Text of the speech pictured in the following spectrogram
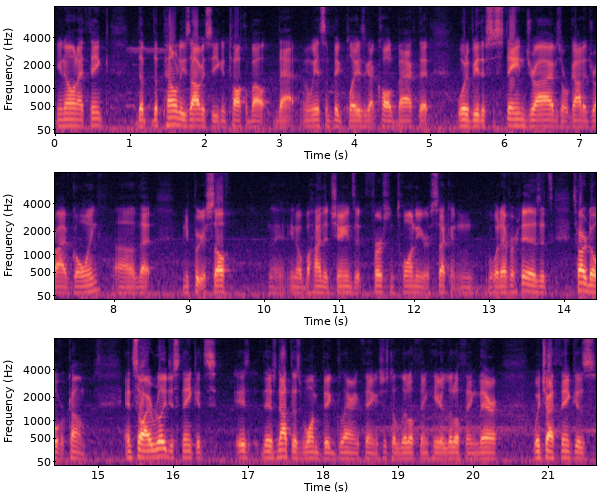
You know, and I think the the penalties obviously you can talk about that. I mean, we had some big plays that got called back that would have either sustained drives or got a drive going. Uh, that when you put yourself you know, behind the chains at first and 20 or second and whatever it is, it's it's hard to overcome. And so I really just think it's, it's there's not this one big glaring thing. It's just a little thing here, little thing there, which I think is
